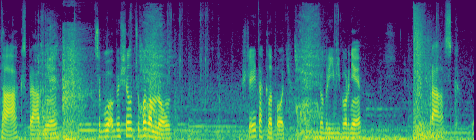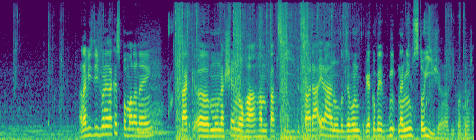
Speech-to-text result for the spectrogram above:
Tak, správně. Třeba aby šel Čuba za mnou. Ještě i takhle pojď. Dobrý, výborně. Prásk. A navíc, když on je také zpomalený, tak uh, mu naše noha hamtací docela dá i ránu, protože on jakoby na něm stojí, že jo, na té potoře.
